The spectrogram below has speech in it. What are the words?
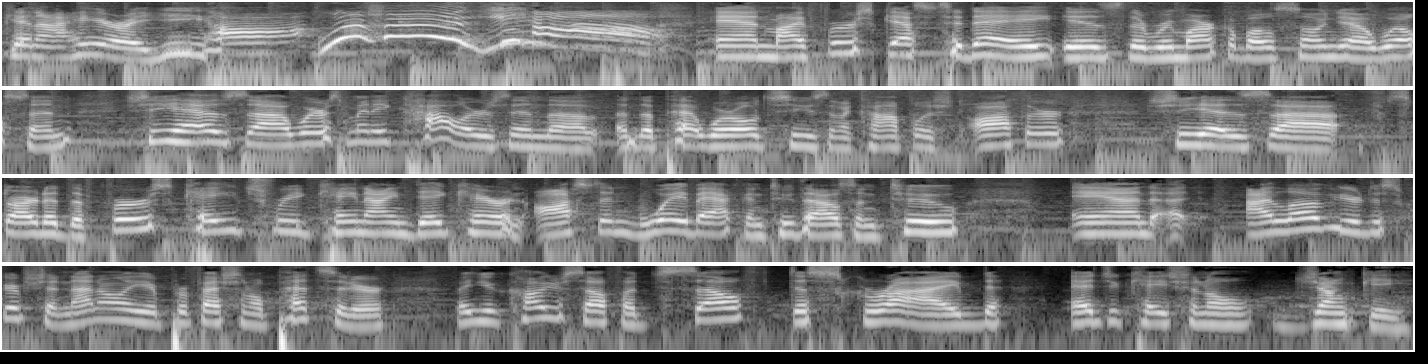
Can I hear a yeehaw? Woohoo! Yeehaw! And my first guest today is the remarkable Sonia Wilson. She has uh, wears many collars in the in the pet world. She's an accomplished author. She has uh, started the first cage-free canine daycare in Austin way back in 2002. And uh, I love your description. Not only a professional pet sitter, but you call yourself a self-described educational junkie.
